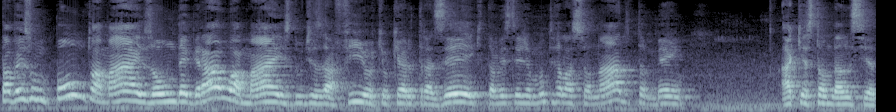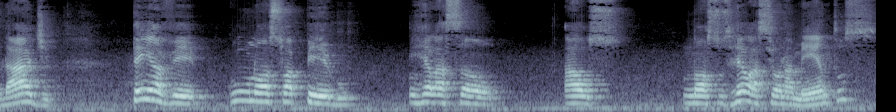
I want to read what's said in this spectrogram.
talvez um ponto a mais, ou um degrau a mais do desafio que eu quero trazer, e que talvez esteja muito relacionado também à questão da ansiedade tem a ver com o nosso apego em relação aos nossos relacionamentos.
